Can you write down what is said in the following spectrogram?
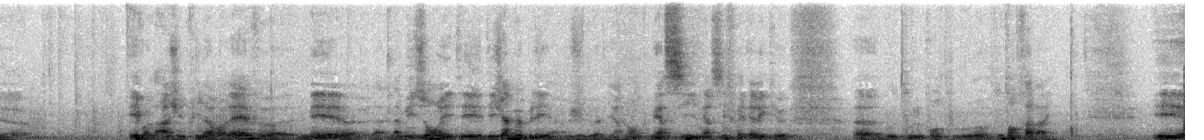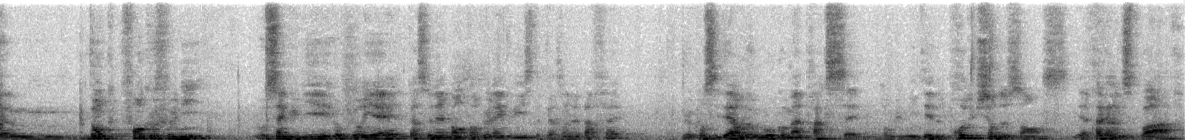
euh, et voilà, j'ai pris la relève, euh, mais la, maison était déjà meublée, hein, je dois dire. Donc merci, merci Frédéric Boutoul pour tout, tout ton travail. Et donc francophonie au singulier, au pluriel, personnellement en tant que linguiste, personne n'est parfait je considère le mot comme un praxène, donc une unité de production de sens, et à travers l'histoire,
